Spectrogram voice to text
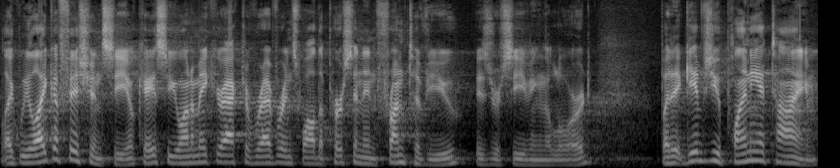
Like, we like efficiency, okay? So you want to make your act of reverence while the person in front of you is receiving the Lord. But it gives you plenty of time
